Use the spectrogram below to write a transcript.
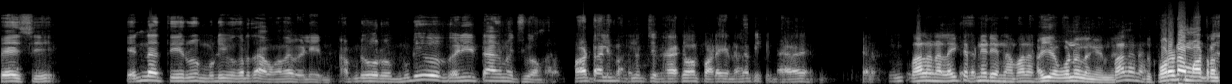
பேசி என்ன தீர்வு முடிவுங்கிறத அவங்க தான் வெளியிடணும் அப்படி ஒரு முடிவு வெளியிட்டாங்கன்னு வச்சுக்கோங்க. பாட்டாளி மக்கள் கட்சி வேகமா பழைய நிலைமைக்கு மேல பாலண்ணா லைட்டா பின்னாடி என்ன பாலண்ணா. ஐயா ஒண்ணும் இல்லைங்க மாற்றம்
